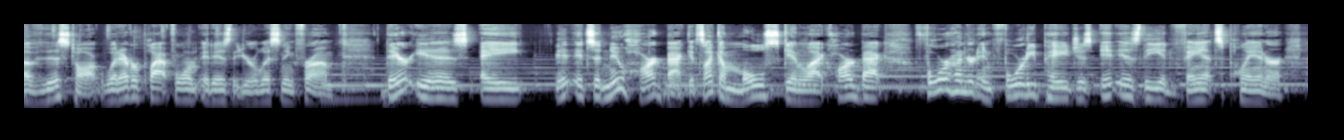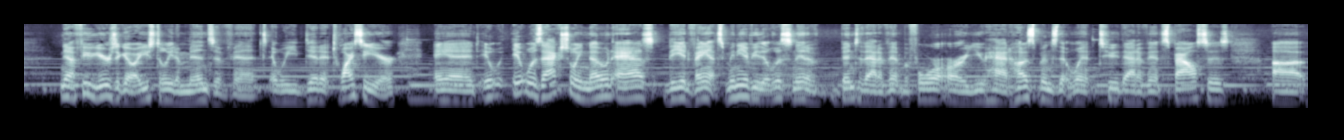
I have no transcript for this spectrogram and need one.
of this talk, whatever platform it is that you're listening from. There is a it's a new hardback. It's like a moleskin like hardback, 440 pages. It is the advanced Planner. Now, a few years ago, I used to lead a men's event, and we did it twice a year, and it, it was actually known as the Advance. Many of you that listen in have been to that event before, or you had husbands that went to that event, spouses. Uh,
